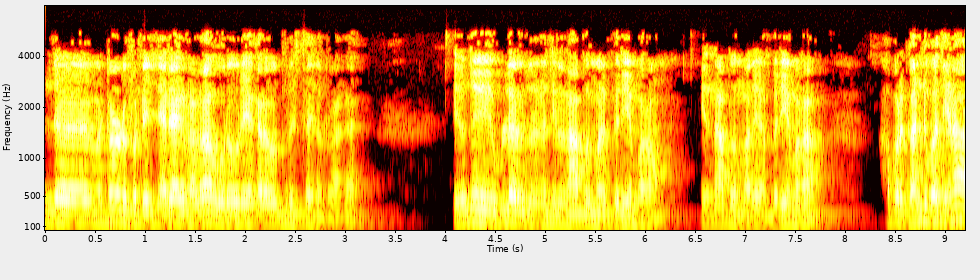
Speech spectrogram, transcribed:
இந்த மெட்ரோ ரோடு ஃபுட்டேஜ் நிறையா இருக்கிறனால தான் ஒரு ஒரு ஏக்கராக பிரிச்சு தான் சொல்கிறாங்க இது வந்து உள்ளே இருக்கிறது நாற்பது மரம் பெரிய மரம். இது நாற்பது மரம் பெரிய மரம். அப்புறம் கண்டு பார்த்தீங்கன்னா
